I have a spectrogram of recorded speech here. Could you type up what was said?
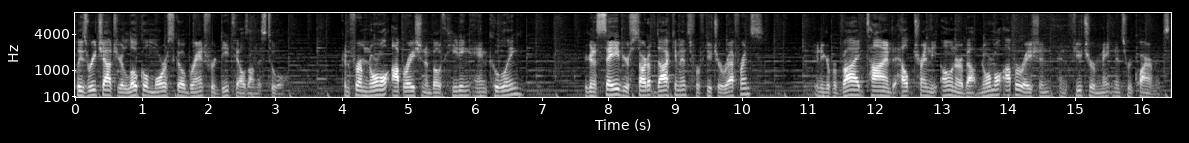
Please reach out to your local Morsco branch for details on this tool. Confirm normal operation in both heating and cooling. You're going to save your startup documents for future reference. And you're going to provide time to help train the owner about normal operation and future maintenance requirements.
